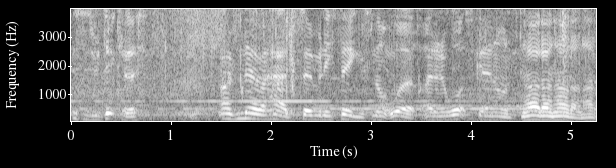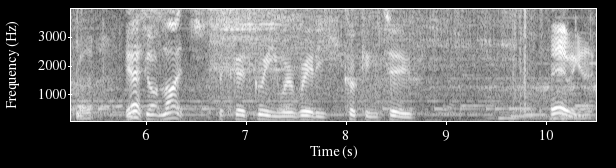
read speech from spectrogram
This is ridiculous. I've never had so many things not work. I don't know what's going on. Hold on, hold on, I've got it. Yes. It's got lights. If this goes green, we're really cooking too. There we go.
